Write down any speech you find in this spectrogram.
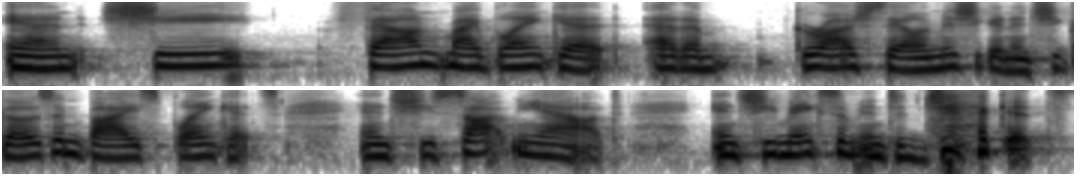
and she found my blanket at a garage sale in Michigan, and she goes and buys blankets, and she sought me out, and she makes them into jackets.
